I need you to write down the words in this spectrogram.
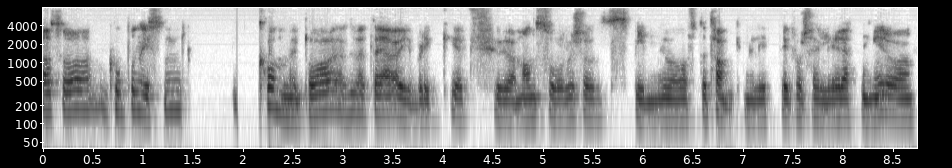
altså komponisten kommer på vet, det øyeblikket før man sover, så spinner jo ofte tankene litt i forskjellige retninger. og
